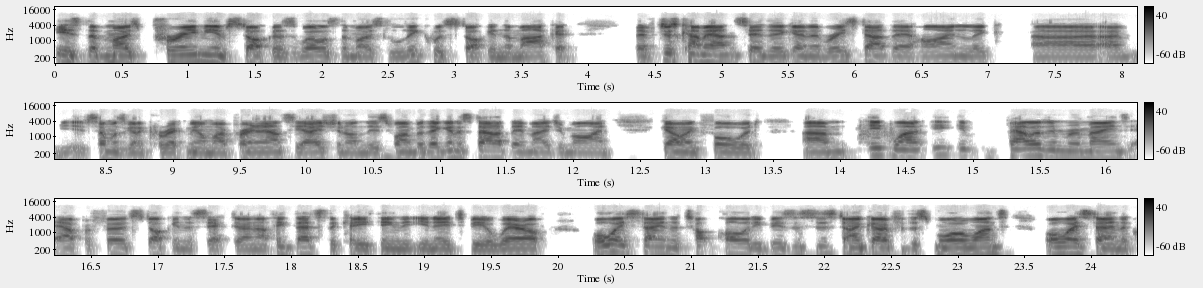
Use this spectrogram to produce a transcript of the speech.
is the most premium stock as well as the most liquid stock in the market. They've just come out and said they're going to restart their Heinrich uh, um, someone's going to correct me on my pronunciation on this one, but they're going to start up their major mine going forward. Um, it, won, it, it, Paladin remains our preferred stock in the sector, and I think that's the key thing that you need to be aware of. Always stay in the top quality businesses. Don't go for the smaller ones. Always stay in the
